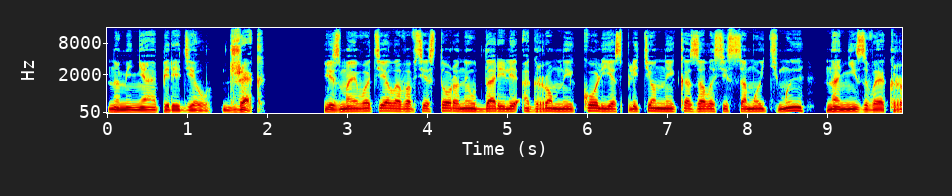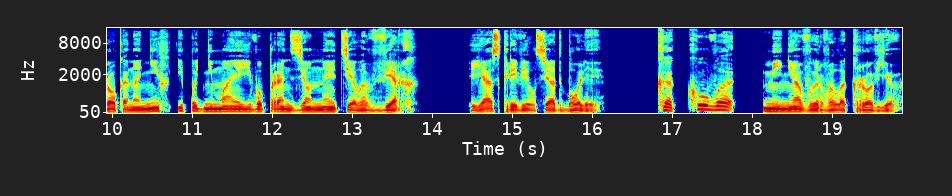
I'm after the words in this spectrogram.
но меня опередил Джек. Из моего тела во все стороны ударили огромные колья, сплетенные, казалось, из самой тьмы, нанизывая крока на них и поднимая его пронзенное тело вверх. Я скривился от боли. «Какого...» — меня вырвало кровью.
